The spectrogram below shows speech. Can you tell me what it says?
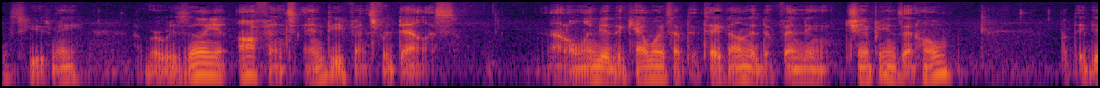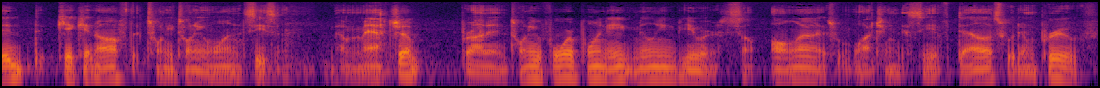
excuse me, of a resilient offense and defense for Dallas. Not only did the Cowboys have to take on the defending champions at home, but they did kick it off the 2021 season. The matchup brought in 24.8 million viewers, so all eyes were watching to see if Dallas would improve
